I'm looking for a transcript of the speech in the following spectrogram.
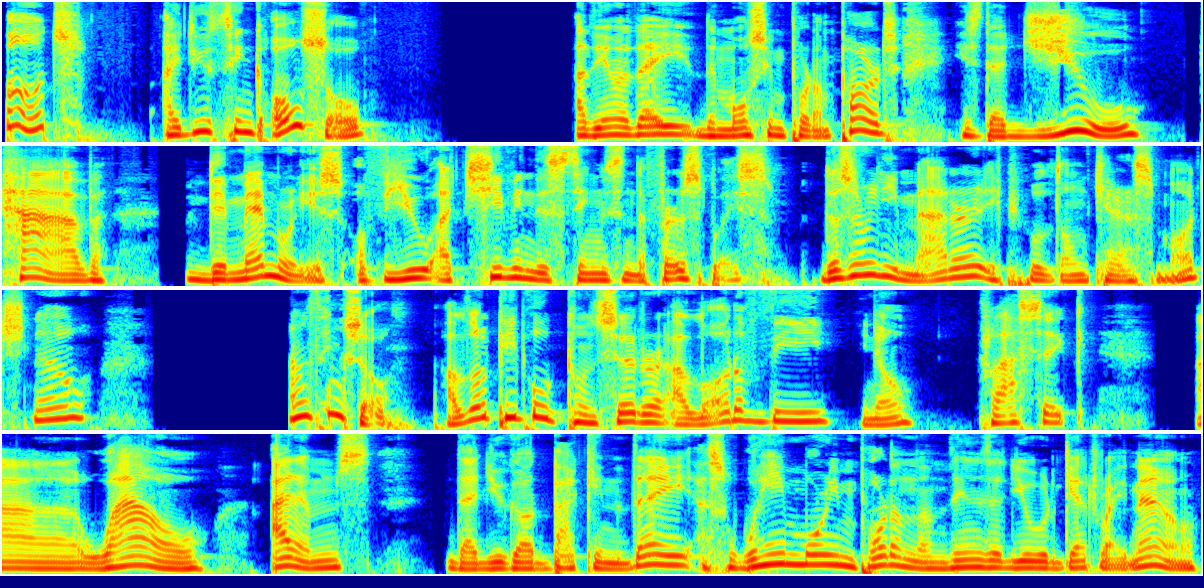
But I do think also, at the end of the day, the most important part is that you have the memories of you achieving these things in the first place. Does it really matter if people don't care as much now? I don't think so. A lot of people consider a lot of the, you know, classic uh, wow items that you got back in the day as way more important than things that you would get right now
